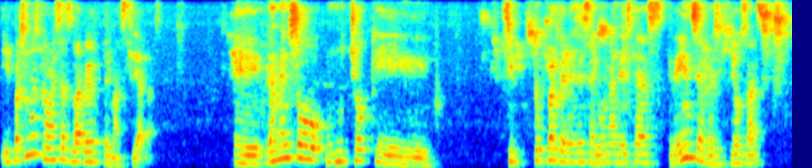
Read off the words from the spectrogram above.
Y personas como esas va a haber demasiadas. Eh, lamento mucho que si tú perteneces a alguna de estas creencias religiosas,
